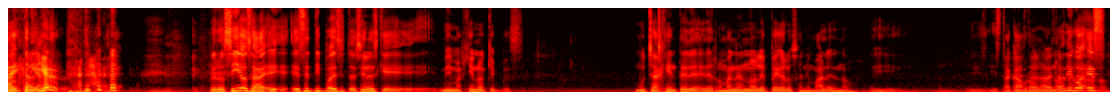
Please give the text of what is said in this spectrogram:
¡Ay, nutria. Pero sí, o sea, e- e- ese tipo de situaciones que eh, me imagino que pues mucha gente de, de Rumania no le pega a los animales, ¿no? Y, y- y está cabrón, Está- ¿no? Digo, es, ¿no?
